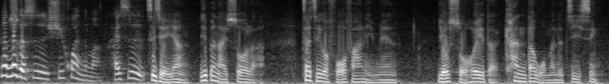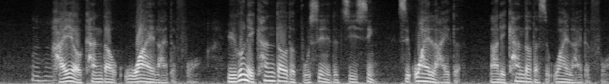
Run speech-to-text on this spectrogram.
那那个是虚幻的吗？还是？是这样。一般来说了，在这个佛法里面。有所谓的看到我们的记性，嗯哼，还有看到外来的佛。如果你看到的不是你的记性，是外来的，那你看到的是外来的佛，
